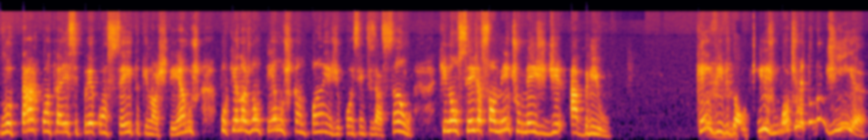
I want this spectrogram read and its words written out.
lutar contra esse preconceito que nós temos, porque nós não temos campanhas de conscientização que não seja somente o mês de abril. Quem vive do autismo, o autismo é todo dia,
